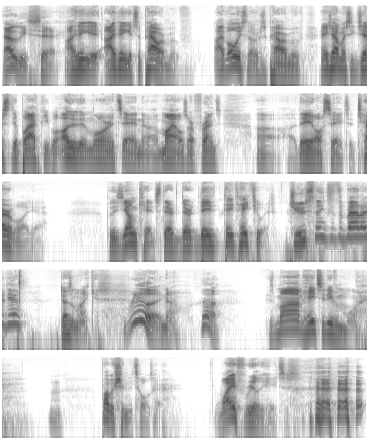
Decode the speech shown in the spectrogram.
That would be sick. I think it, I think it's a power move. I've always thought it was a power move. Anytime I suggest it to black people, other than Lawrence and uh, Miles, our friends, uh, they all say it's a terrible idea. But these young kids, they're, they're they they take to it. Juice thinks it's a bad idea. Doesn't like it. Really? No. Huh. His mom hates it even more. Probably shouldn't have told her. Wife really hates it.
